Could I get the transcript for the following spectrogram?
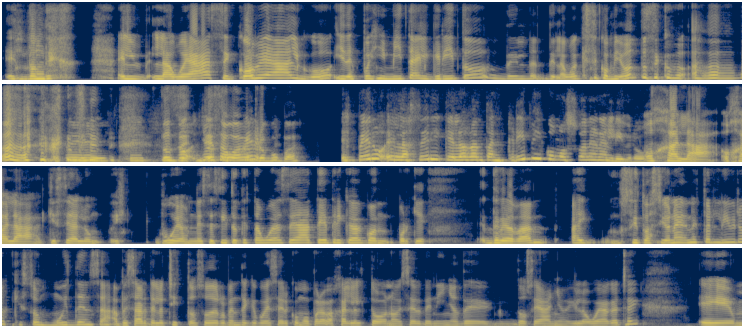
en donde el, la weá se come algo y después imita el grito de la, weá que se comió, entonces como... Ah, ah, ah". Entonces, esa weá me preocupa. Espero en la serie que lo hagan tan creepy como suena en el libro. Ojalá, ojalá que sea lo... Bueno, necesito que esta weá sea tétrica con, porque de verdad hay situaciones en estos libros que son muy densas, a pesar de lo chistoso de repente que puede ser como para bajarle el tono y ser de niños de 12 años y la weá, ¿cachai? Eh,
